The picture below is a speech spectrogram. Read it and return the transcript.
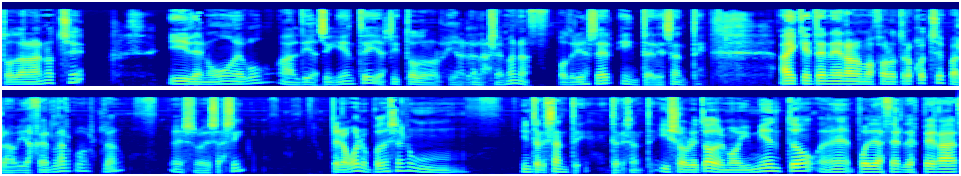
toda la noche y de nuevo al día siguiente y así todos los días de la semana. Podría ser interesante. Hay que tener a lo mejor otro coche para viajes largos, claro. Eso es así. Pero bueno, puede ser un interesante, interesante. Y sobre todo el movimiento eh, puede hacer despegar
